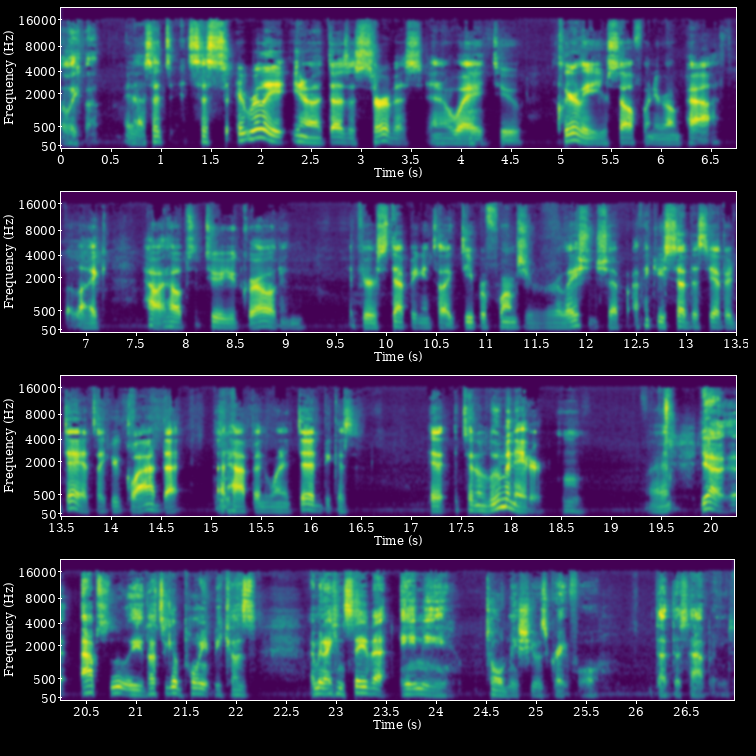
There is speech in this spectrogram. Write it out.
I like that. Yeah. So it's it's just it really, you know, it does a service in a way Mm. to clearly yourself on your own path, but like how it helps the two of you grow it and if you're stepping into like deeper forms of your relationship, I think you said this the other day. It's like you're glad that that Mm. happened when it did because it, it's an illuminator, Mm. right? Yeah, absolutely. That's a good point because, I mean, I can say that Amy told me she was grateful that this happened,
